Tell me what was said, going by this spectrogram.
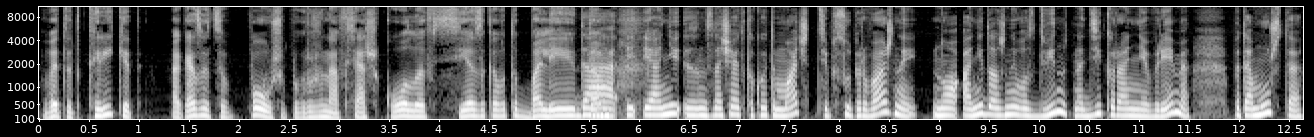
в этот крикет оказывается по уши погружена вся школа, все за кого-то болеют там. Да, и, и они э, назначают какой-то матч, типа супер важный, но они должны его сдвинуть на дико раннее время, потому что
